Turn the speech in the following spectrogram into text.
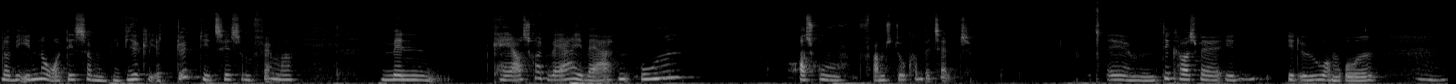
når vi er inde over det, som vi virkelig er dygtige til som femmer. Men kan jeg også godt være i verden uden at skulle fremstå kompetent. Øhm, det kan også være en et øveområde. Mm.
